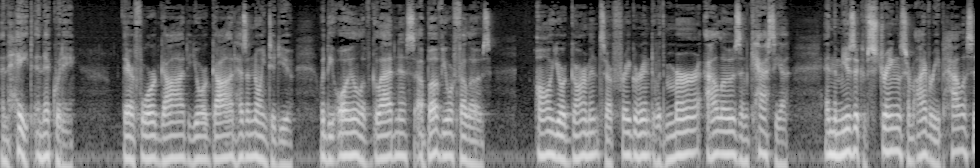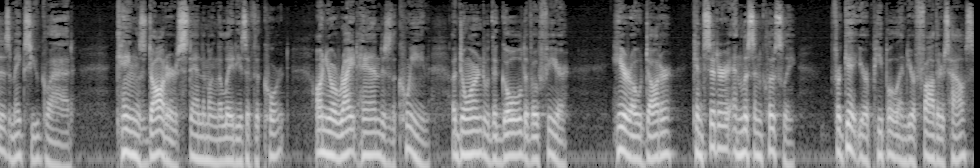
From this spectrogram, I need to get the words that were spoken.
and hate iniquity. Therefore, God, your God, has anointed you with the oil of gladness above your fellows. All your garments are fragrant with myrrh, aloes, and cassia, and the music of strings from ivory palaces makes you glad. King's daughters stand among the ladies of the court. On your right hand is the queen, adorned with the gold of Ophir. Hear, O daughter, consider and listen closely. Forget your people and your father's house.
